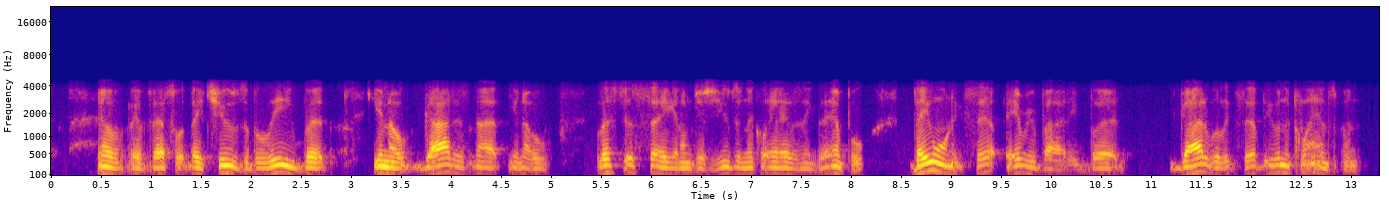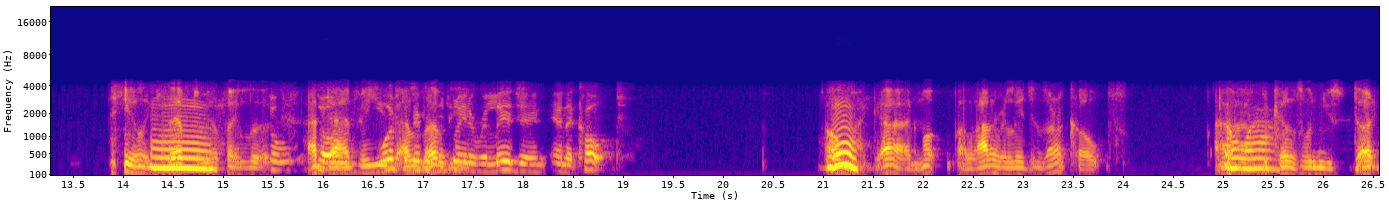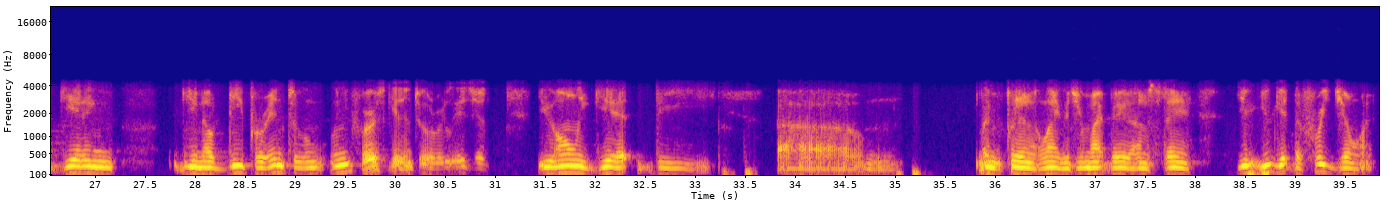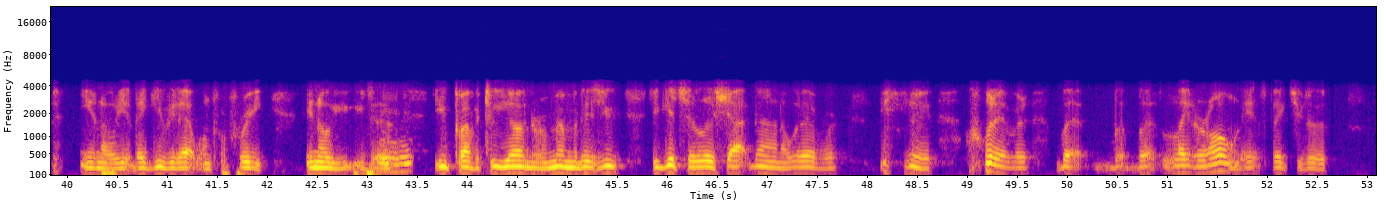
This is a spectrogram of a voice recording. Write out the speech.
you know if that's what they choose to believe. But you know God is not you know let's just say, and I'm just using the Klan as an example, they won't accept everybody, but God will accept even the Klansman. He'll accept mm. them. He'll say, "Look, so, I so died for you. What's I the difference between you. a religion and a cult? Oh mm. my God! A lot of religions are cults. Uh, oh, wow. Because when you start getting, you know, deeper into them, when you first get into a religion, you only get the, um, let me put it in a language you might be able to understand. You you get the free joint. You know, they give you that one for free. You know, you you, mm-hmm. you probably too young to remember this. You you get your little shotgun or whatever, whatever. But but but later on, they expect you to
